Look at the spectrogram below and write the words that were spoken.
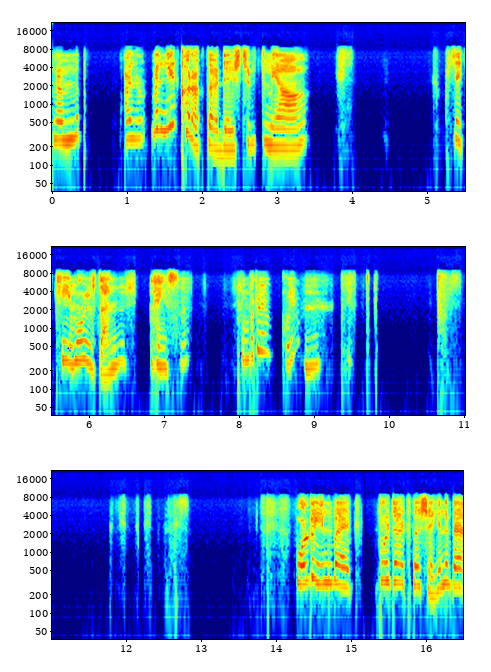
Ben, ben, ben niye karakter değiştirdim ya? Çok zekiyim o yüzden. Neyse. Buraya koyayım. Orada yeni bir, burada arkadaşlar yeni bir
